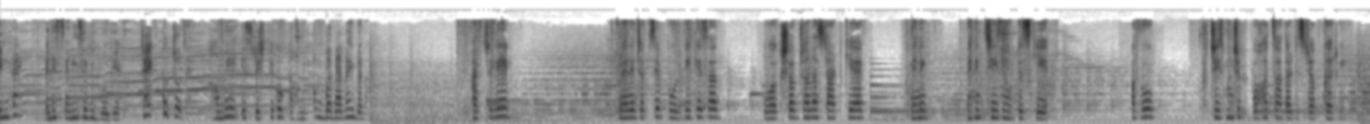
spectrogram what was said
इनफैक्ट मैंने सनी से भी बोल दिया चाहे कुछ हो जाए हमें इस रिश्ते को कामयाब बनाना ही बनाना एक्चुअली मैंने जब से पूर्वी के साथ वर्कशॉप जाना स्टार्ट किया है मैंने मैंने एक चीज़ नोटिस की है। और वो वो चीज़ मुझे बहुत ज़्यादा डिस्टर्ब कर रही है।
